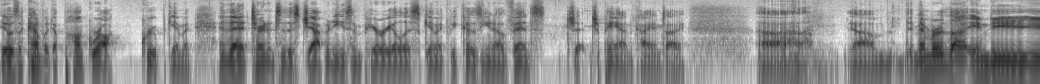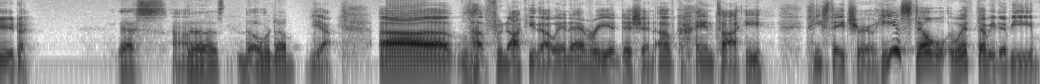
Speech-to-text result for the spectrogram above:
it was a kind of like a punk rock group gimmick, and then it turned into this Japanese imperialist gimmick because you know Vince, J- Japan, Kai En Tai. Uh, um, remember the Indeed. Yes. Uh-huh. the the overdub. Yeah. Uh, love Funaki though. In every edition of Kai En Tai, he he stayed true. He is still with WWE.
